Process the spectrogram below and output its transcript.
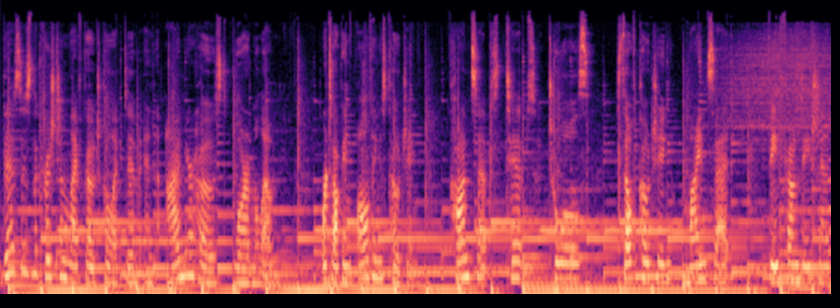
This is the Christian Life Coach Collective, and I'm your host, Laura Malone. We're talking all things coaching concepts, tips, tools, self coaching, mindset, faith foundations,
